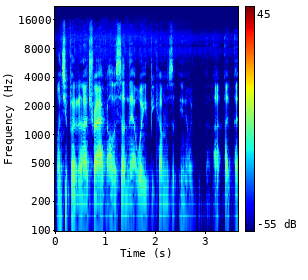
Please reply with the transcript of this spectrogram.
once you put it on a track, all of a sudden that weight becomes, you know, a, a, a,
